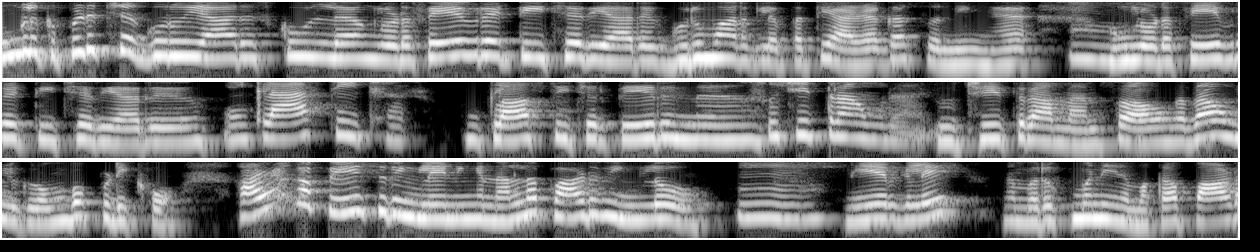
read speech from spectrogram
உங்களுக்கு பிடிச்ச குரு யாரு? ஸ்கூல்ல உங்களோட ஃபேவரட் டீச்சர் யாரு? குருமார்களை பத்தி அழகா சொன்னீங்க. உங்களோட ஃபேவரட் டீச்சர் யாரு? என் கிளாஸ் டீச்சர் கிளாஸ் டீச்சர் பேர் என்ன? சுசித்ரா முராரி சுசித்ரா மேம் ஸோ அவங்க தான் உங்களுக்கு ரொம்ப பிடிக்கும். அழகா பேசுறீங்களே நீங்க நல்லா பாடுவீங்களோ? நேர்களே நம்ம ருக்மணி நமக்கா பாட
